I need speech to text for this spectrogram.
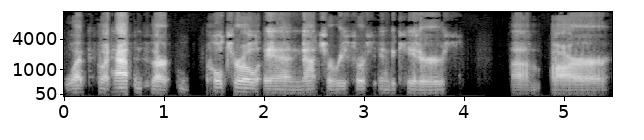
what, what happens is our cultural and natural resource indicators um, are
